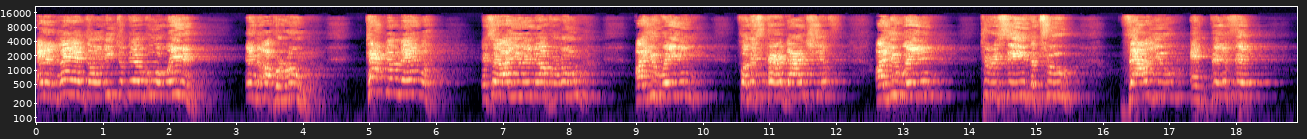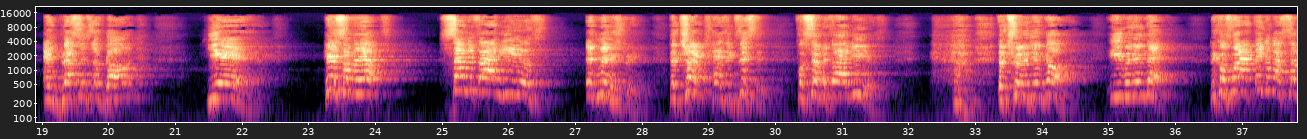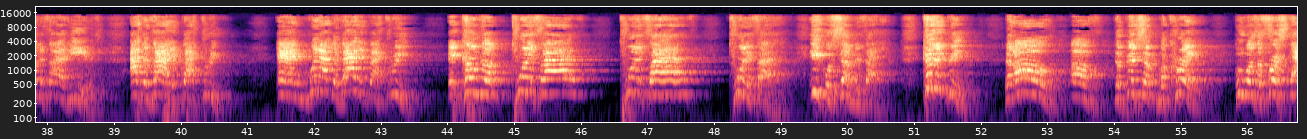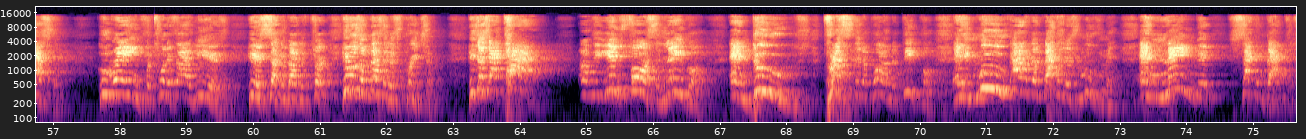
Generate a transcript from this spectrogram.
And it lands on each of them who are waiting in the upper room. Tap your neighbor and say, Are you in the upper room? Are you waiting for this paradigm shift? Are you waiting to receive the true value and benefit and blessings of God? Yeah. Here's something else. 75 years in ministry. The church has existed for 75 years. The Trinity of God, even in that. Because when I think about 75 years, I divide it by three. And when I divide it by three, it comes up 25, 25, 25 equals 75. Could it be that all of the Bishop McCray, who was the first pastor, who reigned for 25 years here at Second Baptist Church. He was a Methodist preacher. He just got tired of the enforced labor and dues thrusted upon the people. And he moved out of the Methodist movement and named it Second Baptist.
